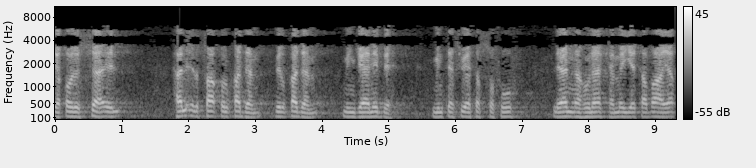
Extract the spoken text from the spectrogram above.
يقول السائل هل إلصاق القدم بالقدم من جانبه من تسوية الصفوف؟ لأن هناك من يتضايق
